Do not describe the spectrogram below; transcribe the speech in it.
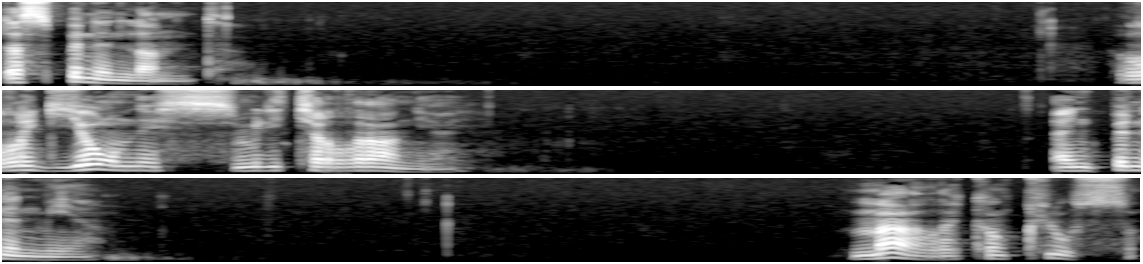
Das Binnenland. regiones mediterraneae ein Binnenmeer. Mare conclusum.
